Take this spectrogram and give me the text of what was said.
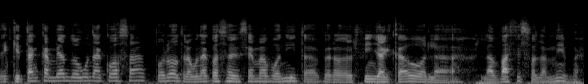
Es que están cambiando una cosa por otra, una cosa que sea más bonita, pero al fin y al cabo las bases son las mismas.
